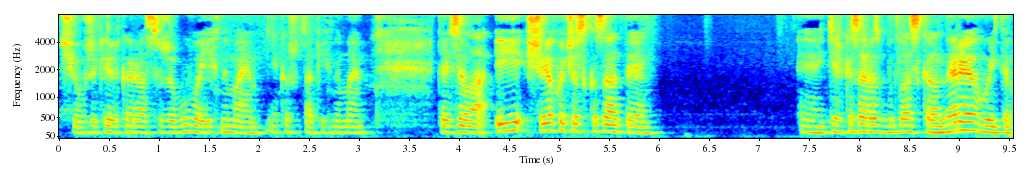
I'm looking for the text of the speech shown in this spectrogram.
що вже кілька разів вже був, а їх немає. Я кажу, так, їх немає. Й взяла. І що я хочу сказати, Е, тільки зараз, будь ласка, не реагуйте.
